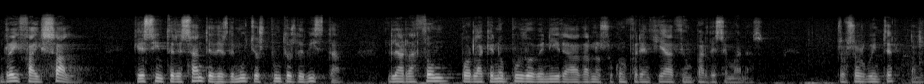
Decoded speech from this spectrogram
Rey Faisal, que es interesante desde muchos puntos de vista y la razón por la que no pudo venir a darnos su conferencia hace un par de semanas. Profesor Winter, cuando.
